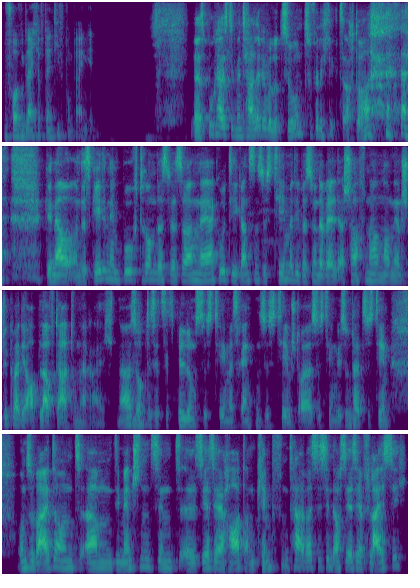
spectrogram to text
bevor wir gleich auf deinen Tiefpunkt eingehen. Ja, das Buch heißt Die mentale Revolution. Zufällig liegt es auch da. genau. Und es geht in dem Buch darum, dass wir sagen, naja gut, die ganzen Systeme, die wir so in der Welt erschaffen haben, haben ja ein Stück weit ihr Ablaufdatum erreicht. Ne? Also mhm. ob das jetzt das Bildungssystem, das Rentensystem, Steuersystem, Gesundheitssystem und so weiter. Und ähm, die Menschen sind äh, sehr, sehr hart am Kämpfen teilweise, sind auch sehr, sehr fleißig.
